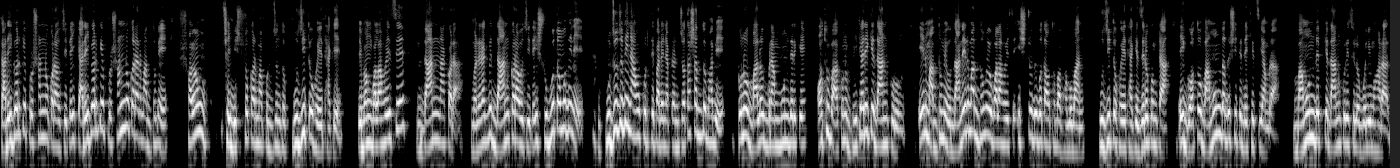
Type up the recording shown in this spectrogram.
কারিগরকে প্রসন্ন করা উচিত। এই কারিগরকে প্রসন্ন করার মাধ্যমে স্বয়ং সেই বিশ্বকর্মা পর্যন্ত পূজিত হয়ে থাকে। এবং বলা হয়েছে, দান না করা। মনে রাখবে, দান করা উচিত। এই শুভতম দিনে পুজো যদি নাও করতে পারেন আপনার যথাসাধ্য ভাবে কোনো বালক ব্রাহ্মণদেরকে অথবা কোনো ভিখারিকে দান করুন। এর মাধ্যমেও, দানের মাধ্যমেও বলা হয়েছে, ইষ্ট দেবতা অথবা ভগবান পূজিত হয়ে থাকে। যেরকমটা এই গত বামুন দ্বাদশীতে দেখেছি আমরা। বামুন দেবকে দান করেছিল বলি মহারাজ।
